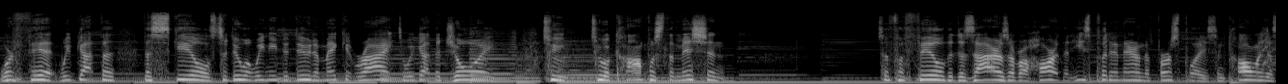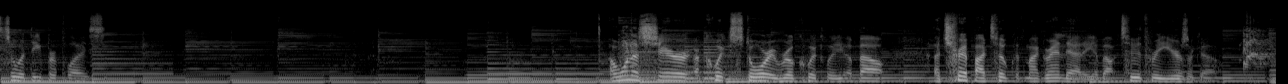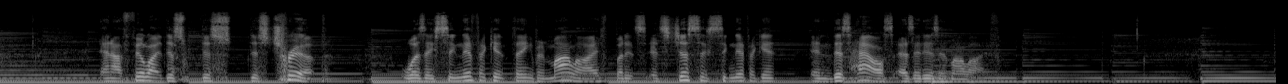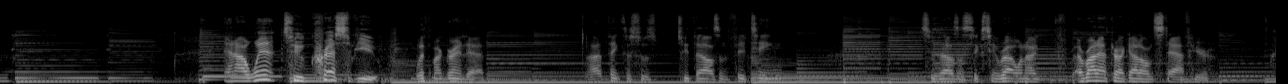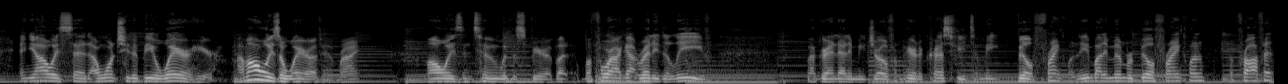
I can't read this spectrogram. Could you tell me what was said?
We're fit. We've got the, the skills to do what we need to do to make it right. We've got the joy to, to accomplish the mission, to fulfill the desires of our heart that He's put in there in the first place and calling us to a deeper place. I want to share a quick story, real quickly, about a trip I took with my granddaddy about two or three years ago. And I feel like this, this, this trip was a significant thing in my life, but it's, it's just as significant in this house as it is in my life. And I went to Crestview with my granddad. I think this was 2015, 2016, right when I, right after I got on staff here. And you always said, I want you to be aware here. I'm always aware of him, right? I'm always in tune with the Spirit. But before I got ready to leave, my granddad and me drove from here to Crestview to meet Bill Franklin. Anybody remember Bill Franklin, the prophet?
